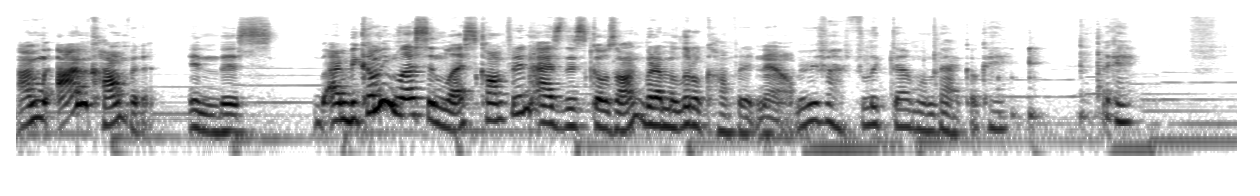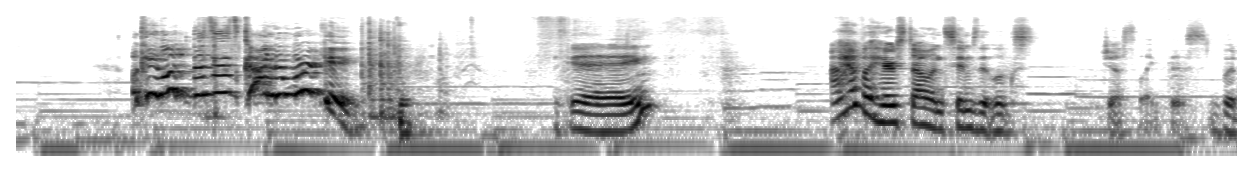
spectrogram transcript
I'm I'm confident in this. I'm becoming less and less confident as this goes on, but I'm a little confident now. Maybe if I flick that one back, okay? Okay. Okay, look, this is kind of working. Okay. I have a hairstyle in Sims that looks just like this, but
